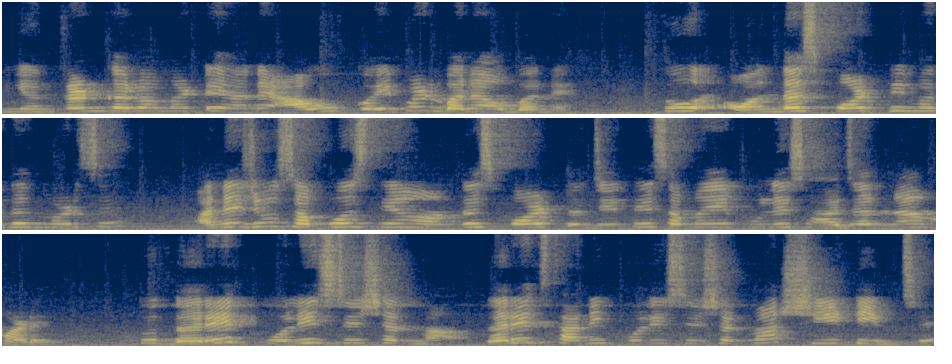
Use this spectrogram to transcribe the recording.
નિયંત્રણ કરવા માટે અને આવું કોઈ પણ બનાવ બને, તો ઓન ધ સ્પોટ બી મદદ મળશે. અને જો સપોઝ ત્યાં ઓન ધ સ્પોટ જે તે સમયે પોલીસ હાજર ના મળે તો દરેક પોલીસ સ્ટેશનમાં દરેક સ્થાનિક પોલીસ સ્ટેશનમાં શી ટીમ છે.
